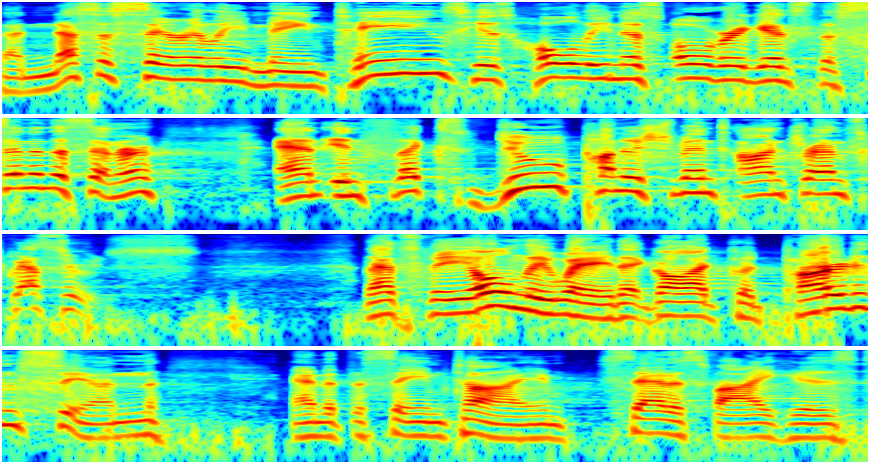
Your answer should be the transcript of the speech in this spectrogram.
that necessarily maintains his holiness over against the sin and the sinner and inflicts due punishment on transgressors. That's the only way that God could pardon sin and at the same time satisfy his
